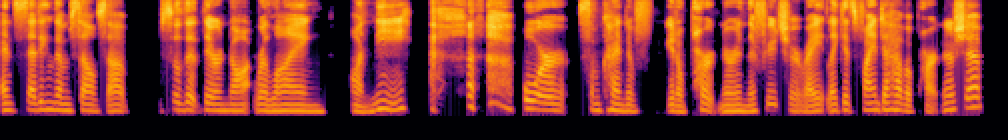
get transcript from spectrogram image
and setting themselves up so that they're not relying on me or some kind of, you know, partner in the future, right? Like it's fine to have a partnership,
